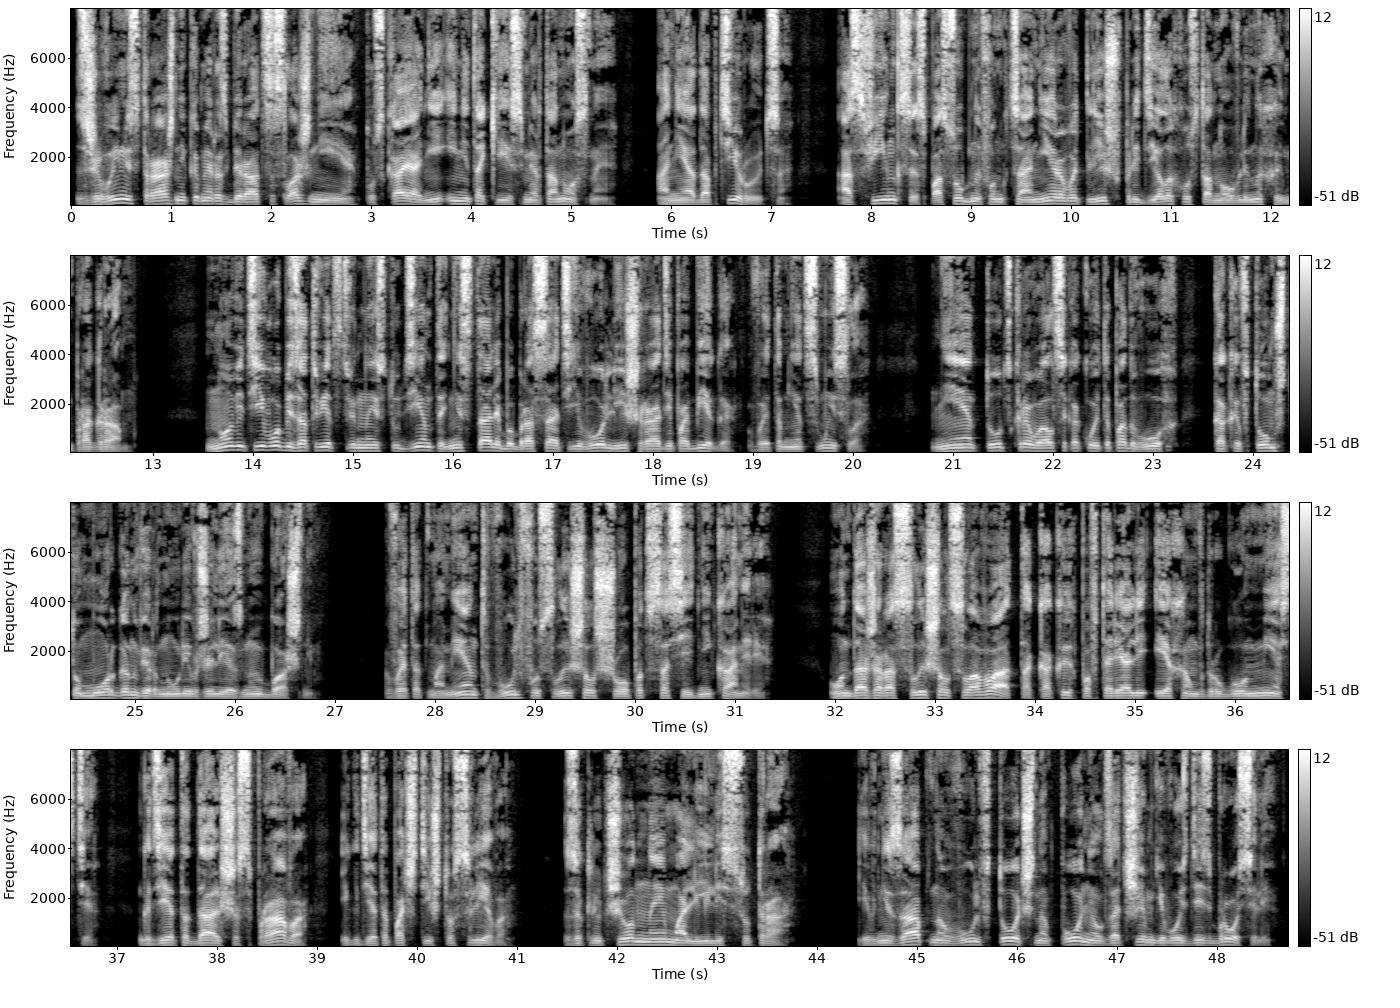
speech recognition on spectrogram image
С живыми стражниками разбираться сложнее, пускай они и не такие смертоносные. Они адаптируются. А сфинксы способны функционировать лишь в пределах установленных им программ. Но ведь его безответственные студенты не стали бы бросать его лишь ради побега. В этом нет смысла. Нет, тут скрывался какой-то подвох, как и в том, что Морган вернули в Железную башню. В этот момент Вульф услышал шепот в соседней камере. Он даже расслышал слова, так как их повторяли эхом в другом месте, где-то дальше справа и где-то почти что слева. Заключенные молились с утра. И внезапно Вульф точно понял, зачем его здесь бросили —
